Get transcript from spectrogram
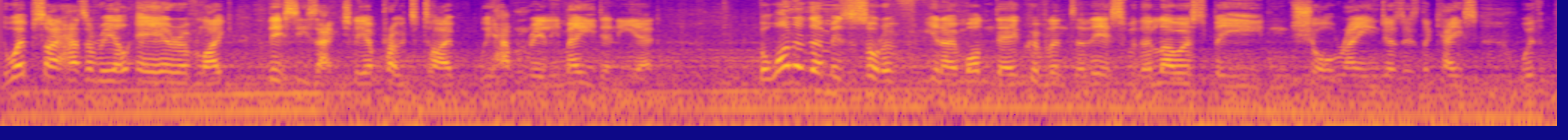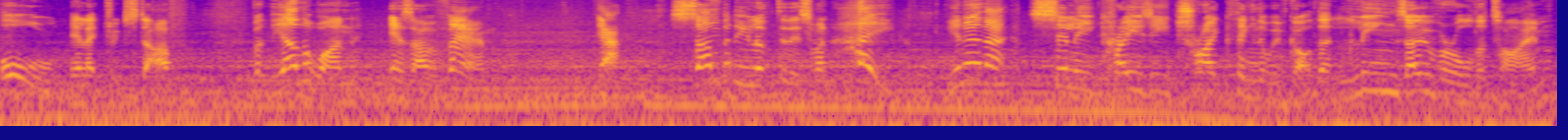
the website has a real air of like, this is actually a prototype, we haven't really made any yet. But one of them is a sort of, you know, modern day equivalent to this with a lower speed and short range, as is the case with all electric stuff. But the other one is a van. Yeah, somebody looked at this and went, hey, you know that silly, crazy trike thing that we've got that leans over all the time?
